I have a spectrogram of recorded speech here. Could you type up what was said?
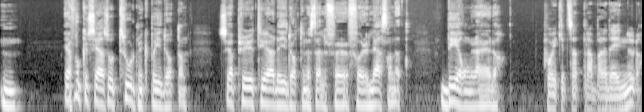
Mm. Jag fokuserade så otroligt mycket på idrotten. Så jag prioriterade idrotten istället för, för läsandet. Det ångrar jag idag. På vilket sätt drabbar det dig nu då?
